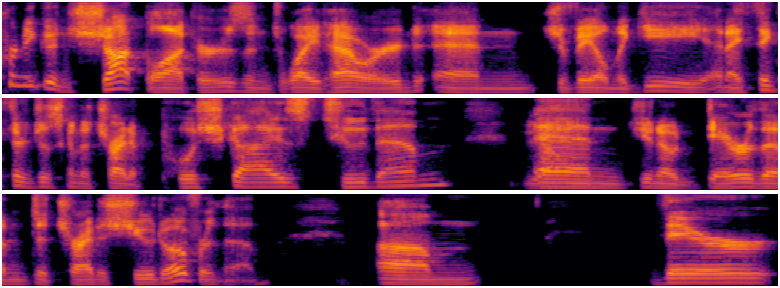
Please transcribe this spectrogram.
pretty good shot blockers and Dwight Howard and JaVale McGee. And I think they're just going to try to push guys to them Yeah. and, you know, dare them to try to shoot over them. Um, their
